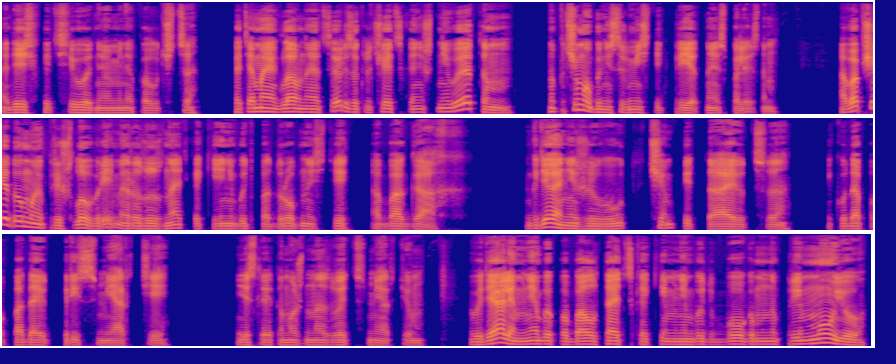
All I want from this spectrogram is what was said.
Надеюсь, хоть сегодня у меня получится. Хотя моя главная цель заключается, конечно, не в этом, но почему бы не совместить приятное с полезным? А вообще, думаю, пришло время разузнать какие-нибудь подробности о богах. Где они живут, чем питаются и куда попадают при смерти, если это можно назвать смертью. В идеале мне бы поболтать с каким-нибудь богом напрямую,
